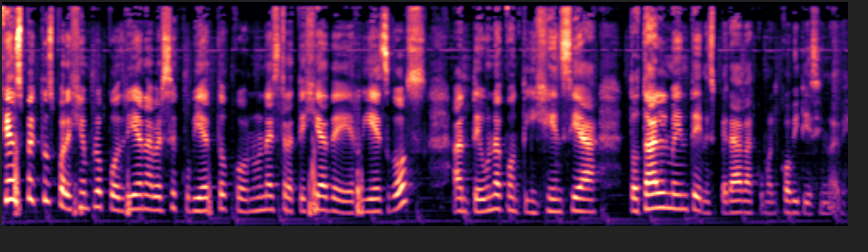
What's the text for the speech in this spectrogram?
¿Qué aspectos, por ejemplo, podrían haberse cubierto con una estrategia de riesgos ante una contingencia totalmente inesperada como el COVID-19?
